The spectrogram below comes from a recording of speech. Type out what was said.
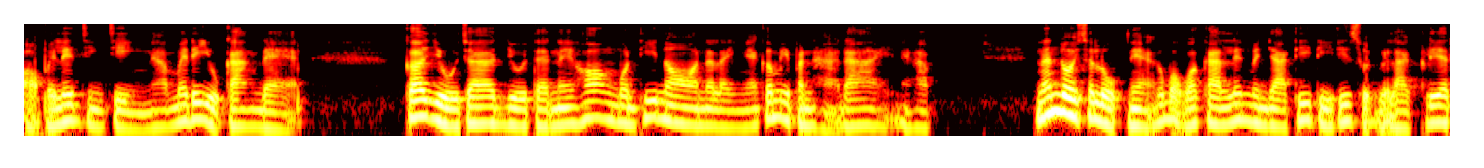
ออกไปเล่นจริงๆนะครับไม่ได้อยู่กลางแดด ก็อยู่จะอยู่แต่ในห้องบนที่นอนอะไรเงี้ยก็มีปัญหาได้นะครับ นั้นโดยสรุปเนี่ยก็บอกว่าการเล่นเป็นยาที่ดีที่สุดเวลาเครียด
